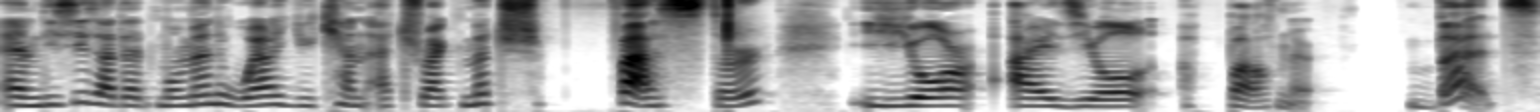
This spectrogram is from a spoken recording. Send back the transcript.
And this is at that moment where you can attract much faster your ideal partner. But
